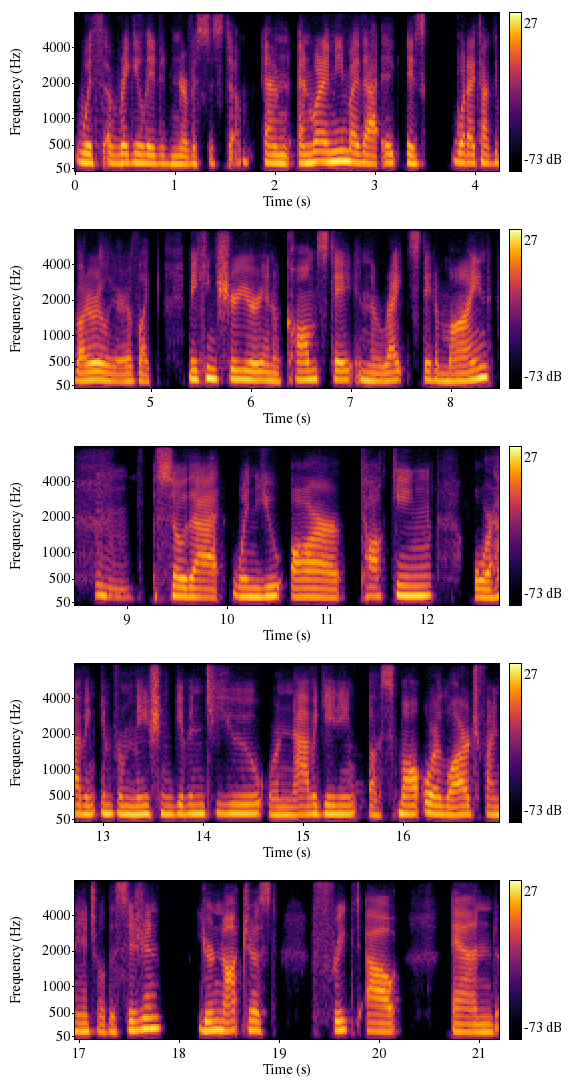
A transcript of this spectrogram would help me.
with a regulated nervous system. And and what I mean by that is what I talked about earlier of like making sure you're in a calm state in the right state of mind mm-hmm. so that when you are talking or having information given to you or navigating a small or large financial decision, you're not just freaked out and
